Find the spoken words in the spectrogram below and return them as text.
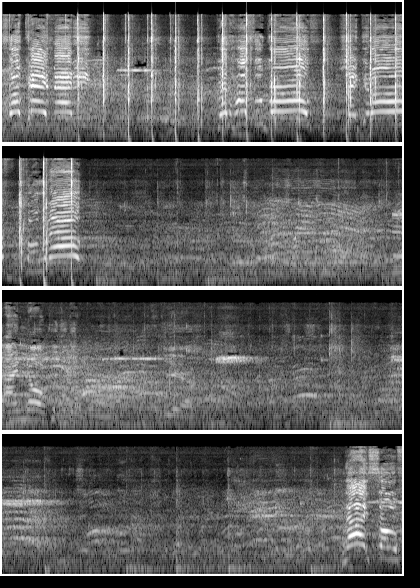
It's okay, Maddie. Good hustle, girls. Shake it off. Call it out. I know, because you didn't Yeah. Nice, Soph.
